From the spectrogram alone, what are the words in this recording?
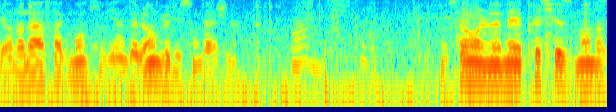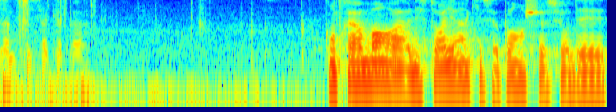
Et on en a un fragment qui vient de l'angle du sondage. Là. Ah. Donc ça, on le met précieusement dans un petit sac à part. Contrairement à l'historien qui se penche sur des,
